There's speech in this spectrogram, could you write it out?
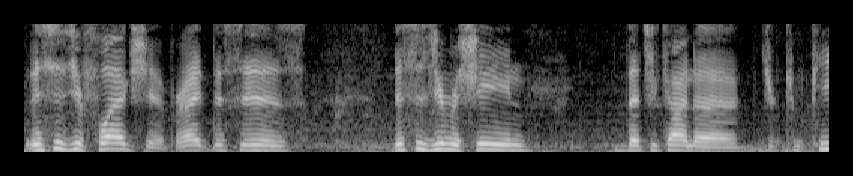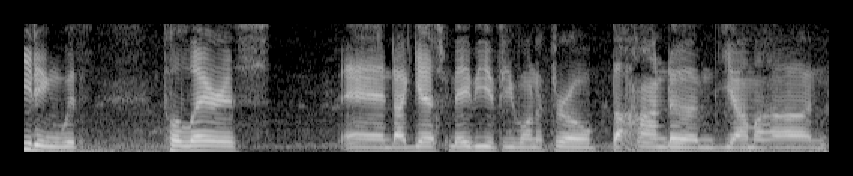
this is your flagship, right? This is this is your machine that you kind of you're competing with Polaris and I guess maybe if you want to throw the Honda and Yamaha and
